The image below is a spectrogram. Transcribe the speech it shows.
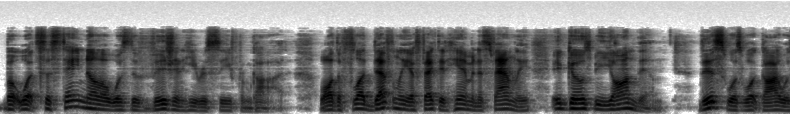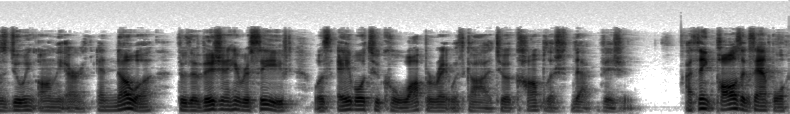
But what sustained Noah was the vision he received from God. While the flood definitely affected him and his family, it goes beyond them. This was what God was doing on the earth, and Noah, through the vision he received, was able to cooperate with God to accomplish that vision. I think Paul's example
